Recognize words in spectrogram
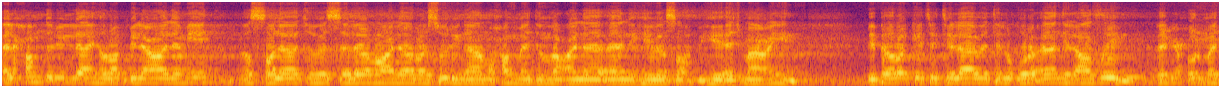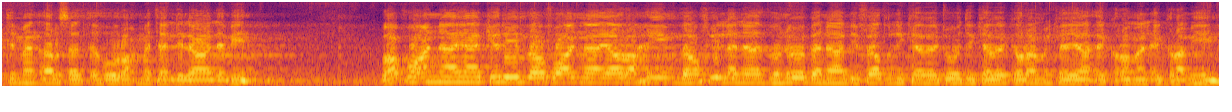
الحمد لله رب العالمين والصلاة والسلام على رسولنا محمد وعلى آله وصحبه أجمعين ببركة تلاوة القرآن العظيم وبحرمة من أرسلته رحمة للعالمين واعف عنا يا كريم واعف عنا يا رحيم واغفر لنا ذنوبنا بفضلك وجودك وكرمك يا أكرم الأكرمين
